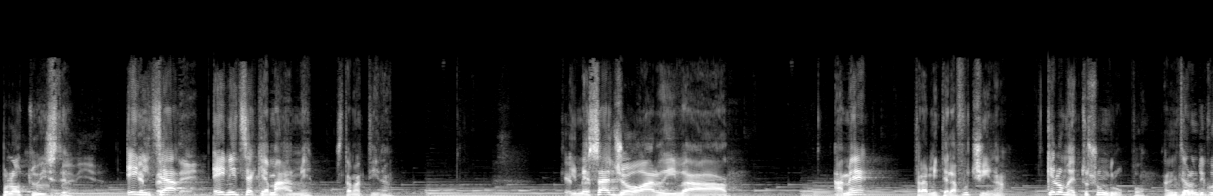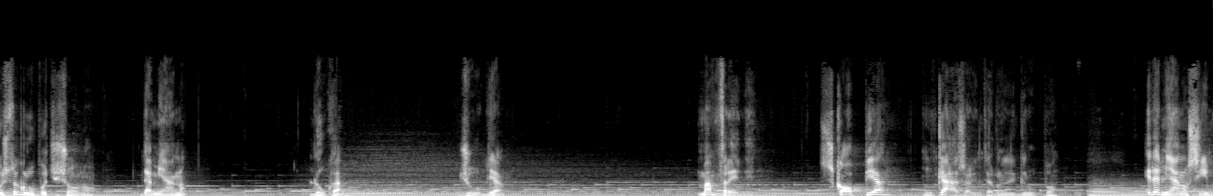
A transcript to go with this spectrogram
Plot twist. E inizia, e inizia a chiamarmi stamattina. Che Il messaggio arriva a me tramite la fucina che lo metto su un gruppo. All'interno di questo gruppo ci sono Damiano, Luca, Giulia, Manfredi. Scoppia un caso all'interno del gruppo e Damiano si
